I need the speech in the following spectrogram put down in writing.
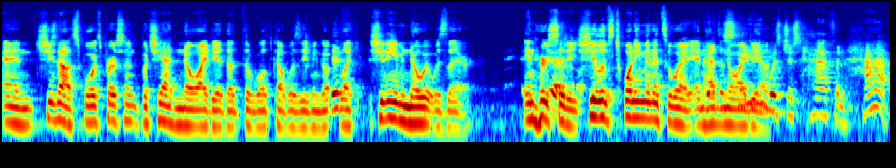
and she's not a sports person, but she had no idea that the World Cup was even going. Like, she didn't even know it was there in her Yeah, city. She lives 20 minutes away and had no idea. was just half and half.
